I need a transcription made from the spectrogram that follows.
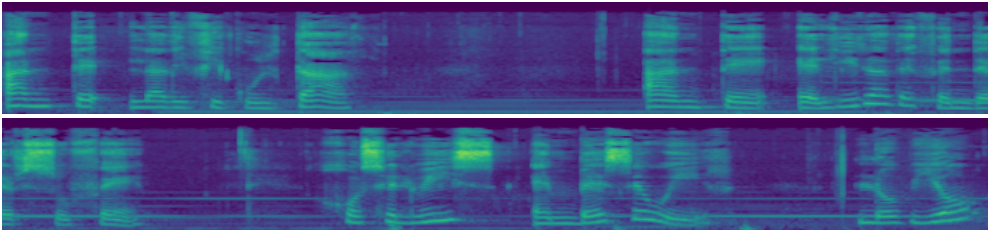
Ante la dificultad, ante el ir a defender su fe, José Luis, en vez de huir, lo vio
